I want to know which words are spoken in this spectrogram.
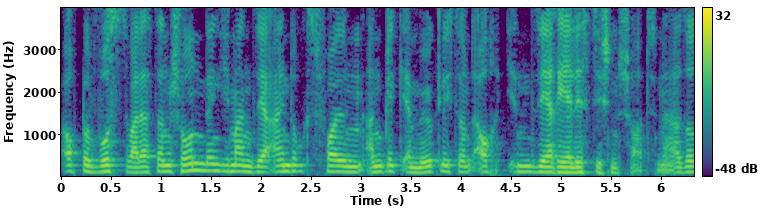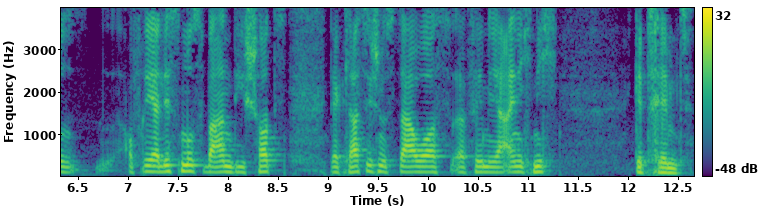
auch bewusst, weil das dann schon, denke ich mal, einen sehr eindrucksvollen Anblick ermöglicht und auch einen sehr realistischen Shot. Ne? Also auf Realismus waren die Shots der klassischen Star Wars äh, Filme ja eigentlich nicht getrimmt.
